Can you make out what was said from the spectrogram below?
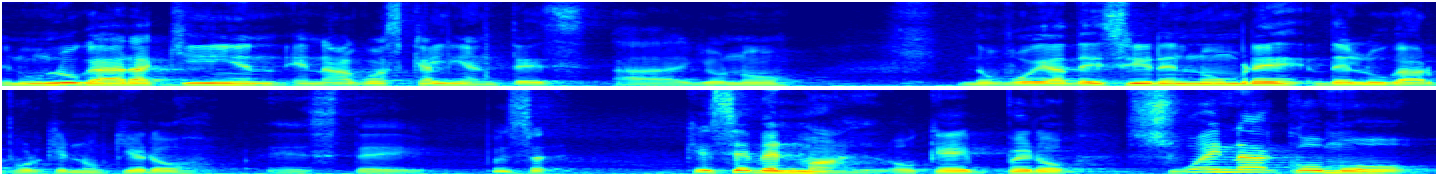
en un lugar aquí en, Aguas Calientes. Ah, yo no, no voy a decir el nombre del lugar porque no quiero este, pues, que se ven mal, ¿ok? Pero suena como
